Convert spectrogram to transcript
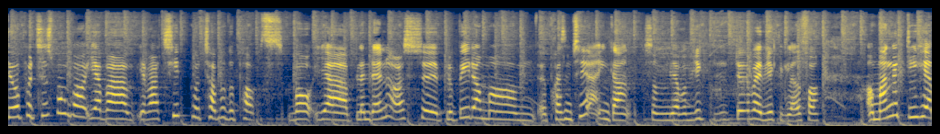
det var på et tidspunkt, hvor jeg var, jeg var tit på Top of the Pops, hvor jeg blandt andet også øh, blev bedt om at øh, præsentere en gang, som jeg var virkelig, det var jeg virkelig glad for. Og mange af de her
